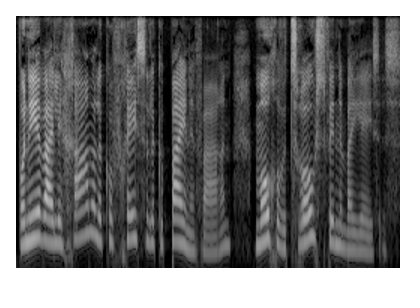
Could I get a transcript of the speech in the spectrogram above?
Wanneer wij lichamelijke of geestelijke pijn ervaren, mogen we troost vinden bij Jezus.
